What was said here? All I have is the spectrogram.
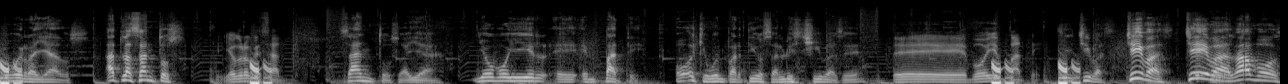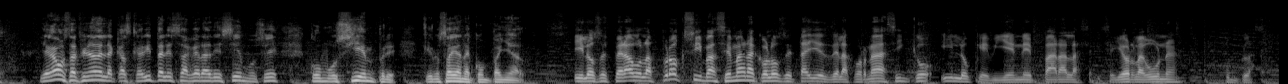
Yo voy Rayados. Atlas Santos. yo creo que Santos. Santos allá. Yo voy a ir eh, empate. ¡Oh, qué buen partido San Luis Chivas, eh! eh voy empate. Sí, Chivas. Chivas, Chivas, vamos. Llegamos al final de la cascarita, les agradecemos, ¿eh? como siempre, que nos hayan acompañado. Y los esperamos la próxima semana con los detalles de la jornada 5 y lo que viene para la 6. Señor Laguna, un placer.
